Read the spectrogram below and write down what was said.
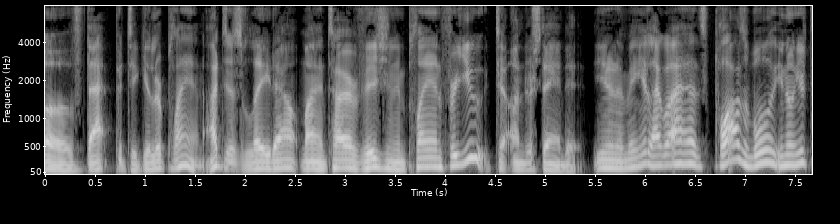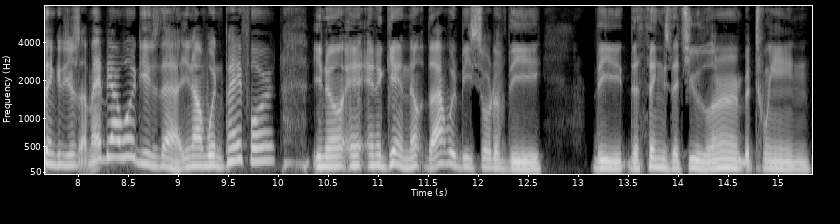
of that particular plan. I just laid out my entire vision and plan for you to understand it. You know what I mean? You're like, well, it's plausible. You know, you're thinking to yourself, maybe I would use that. You know, I wouldn't pay for it. You know, and, and again, that would be sort of the the the things that you learn between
